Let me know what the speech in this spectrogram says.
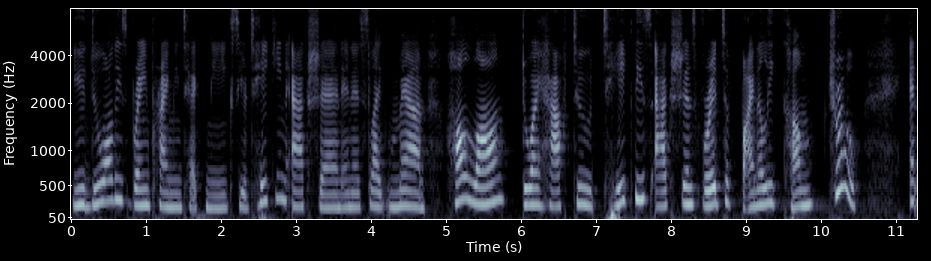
You do all these brain priming techniques. You're taking action, and it's like, man, how long do I have to take these actions for it to finally come true? And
